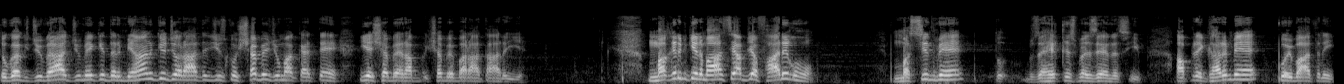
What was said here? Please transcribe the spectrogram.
तो गग जुमेरात जुमे के दरमियान की जो रात है जिसको शब जुमा कहते हैं, ये शब शब बारात आ रही है। मगरब की नमाज़ से आप जब फारिग हों, मस्जिद में हैं तो जह किस्म जह नसीब। अपने घर में है, कोई बात नहीं।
